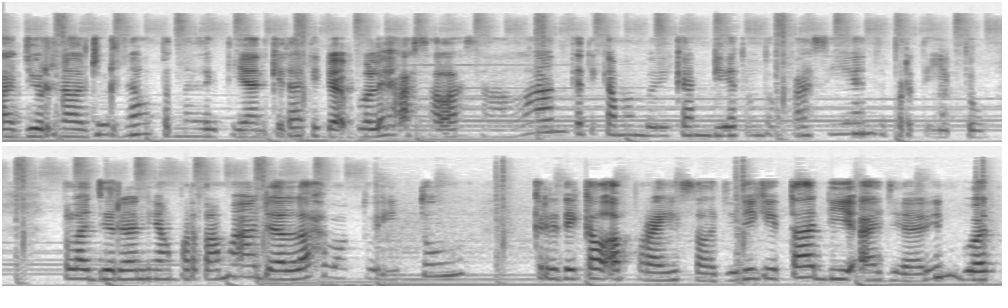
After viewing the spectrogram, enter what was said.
uh, jurnal-jurnal penelitian. Kita tidak boleh asal-asalan ketika memberikan diet untuk pasien seperti itu. Pelajaran yang pertama adalah waktu itu critical appraisal. Jadi kita diajarin buat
